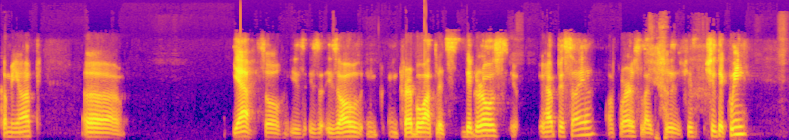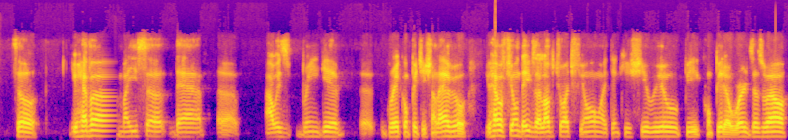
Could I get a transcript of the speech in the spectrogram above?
coming up. Uh, yeah, so is is is all in, incredible athletes. The girls, you, you have Pessanha, of course, like she, she's she's the queen. So you have a Maisa that uh, always bring great competition level. You have a Ffion Davies. I love to watch Ffion. I think she will be compete awards as well.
